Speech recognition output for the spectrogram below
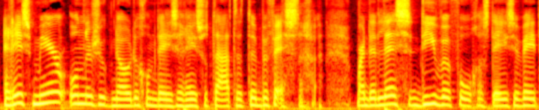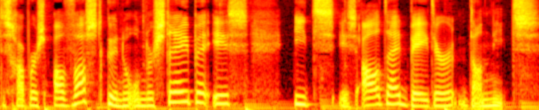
Er is meer onderzoek nodig om deze resultaten te bevestigen. Maar de les die we volgens deze wetenschappers alvast kunnen onderstrepen is: iets is altijd beter dan niets.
